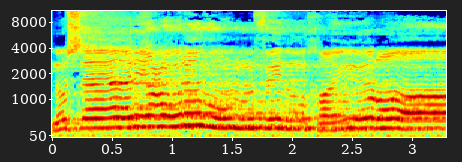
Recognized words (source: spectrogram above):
نسارع لهم في الخيرات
